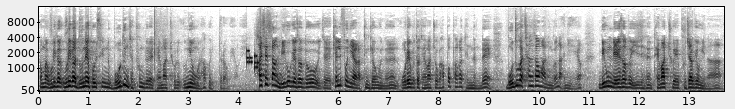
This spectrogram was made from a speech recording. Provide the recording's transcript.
정말 우리가 우리가 눈에 볼 수 있는 모든 제품들의 대마초를 응용을 하고 있더라고요. 사실상 미국에서도 이제 캘리포니아 같은 경우는 올해부터 대마초가 합법화가 됐는데 모두가 찬성하는 건 아니에요. 미국 내에서도 이제 대마초의 부작용이나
